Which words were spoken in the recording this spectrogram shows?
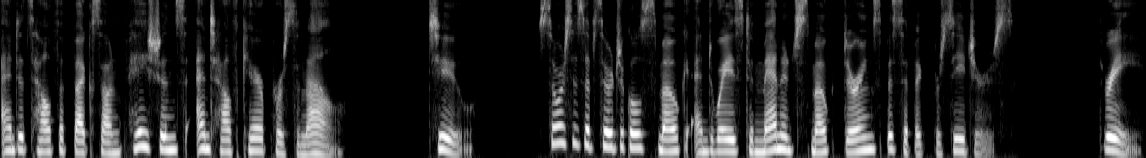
and its health effects on patients and healthcare personnel. 2. Sources of surgical smoke and ways to manage smoke during specific procedures. 3.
